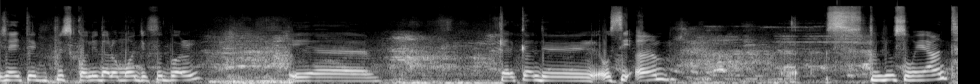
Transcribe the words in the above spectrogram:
j'ai été plus connue dans le monde du football. Et euh, quelqu'un de aussi humble, toujours souriante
